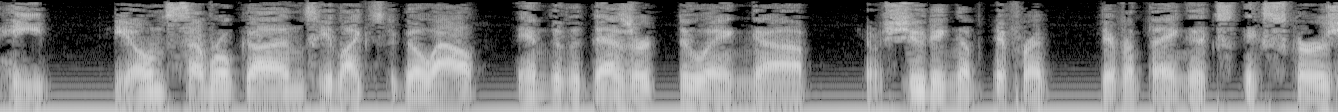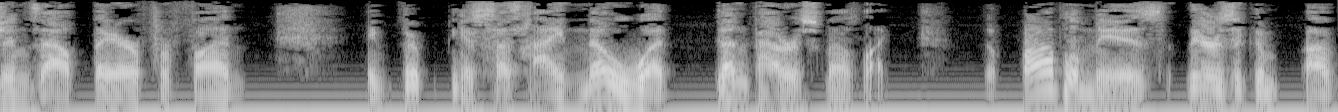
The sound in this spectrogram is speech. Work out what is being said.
he he owns several guns he likes to go out into the desert doing uh know, shooting of different different things, ex- excursions out there for fun. He you know, says, "I know what gunpowder smells like." The problem is there's a, com- a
